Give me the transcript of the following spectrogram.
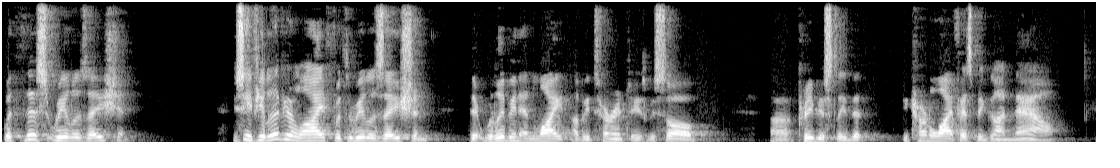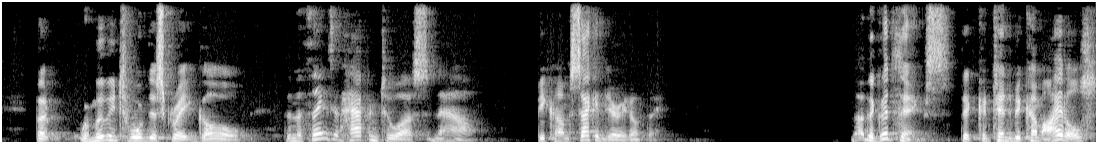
with this realization. You see, if you live your life with the realization that we're living in light of eternity, as we saw uh, previously, that eternal life has begun now, but we're moving toward this great goal, then the things that happen to us now become secondary, don't they? Now, the good things that tend to become idols,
